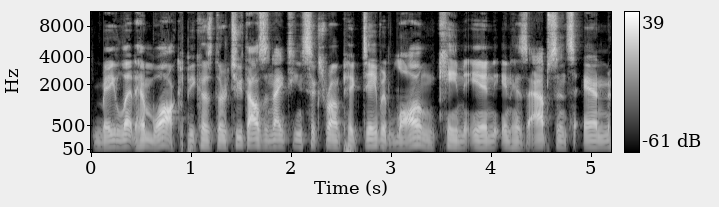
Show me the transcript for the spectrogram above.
may let him walk because their 2019 six round pick, David Long, came in in his absence and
